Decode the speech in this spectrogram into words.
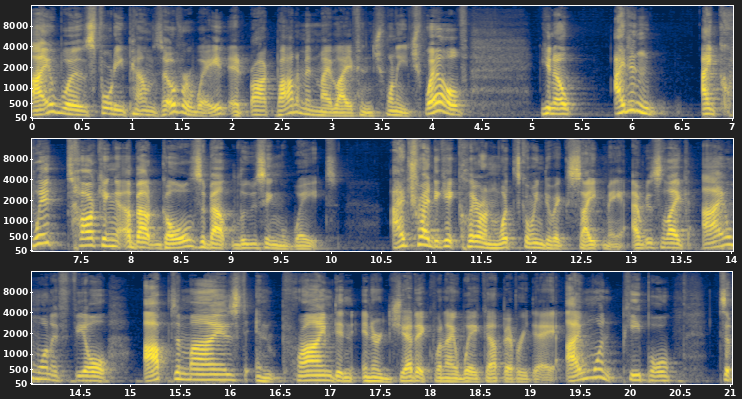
I was 40 pounds overweight at rock bottom in my life in 2012, you know, I didn't, I quit talking about goals about losing weight. I tried to get clear on what's going to excite me. I was like, I want to feel optimized and primed and energetic when I wake up every day. I want people to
